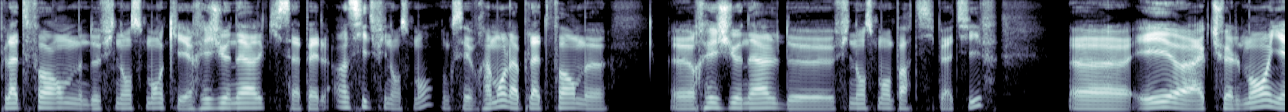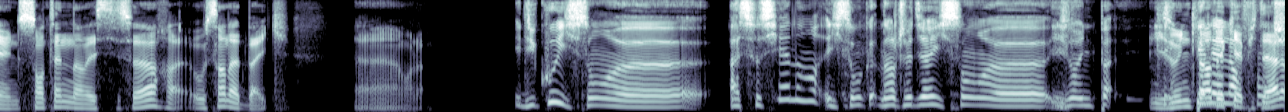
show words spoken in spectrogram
plateforme de financement qui est régionale, qui s'appelle Un site financement. Donc, c'est vraiment la plateforme euh, régionale de financement participatif. Euh, et euh, actuellement, il y a une centaine d'investisseurs au sein d'AdBike. Euh, voilà. Et du coup, ils sont euh, associés, non? Ils sont, non, je veux dire, ils sont, euh, ils, ont une. pa- Ils ont une part de capital.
